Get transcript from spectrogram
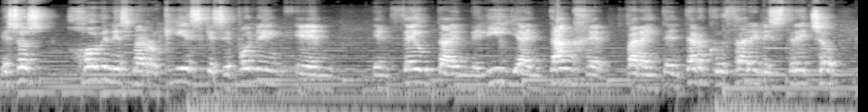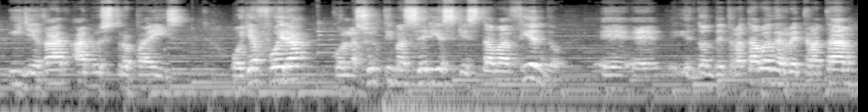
esos jóvenes marroquíes que se ponen en, en Ceuta, en Melilla, en Tánger, para intentar cruzar el estrecho y llegar a nuestro país o ya fuera con las últimas series que estaba haciendo, eh, eh, en donde trataba de retratar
